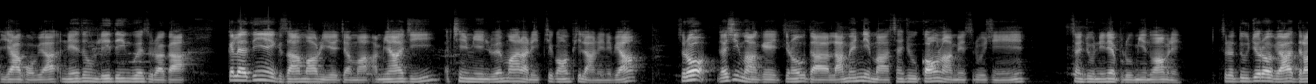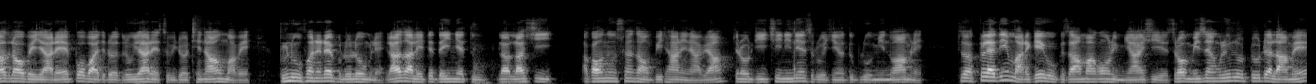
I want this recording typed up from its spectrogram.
အရာပေါ့ဗျာအ ਨੇ ဆုံး၄သိန်းခွဲဆိုတာကကလပ်တင်ရဲ့ကစားမားတွေရဲ့ကြမှာအများကြီးအထင်မြင်လွဲမှားတာတွေဖြစ်ကောင်းဖြစ်လာနေတယ်ဗျာဆိုတော့လက်ရှိမှာကကျွန်တော်တို့ဒါလာမယ့်နှစ်မှာစံချိုကောင်းလာမယ်ဆိုလို့ရှိရင်စံချိုအနေနဲ့ဘယ်လိုမြင်သွားမလဲ ဆိုတော့သူကြတော့ဗျာဒီလောက်ဒီလောက်ပဲရတယ်ပေါ့ပါကြတော့ဒီလိုရတယ်ဆိုပြီးတော့ထင်ထားအောင်ပါပဲဘရူနိုဖန်နယ်ဘယ်လိုလုပ်မလဲလာစားလေးတသိန်းနဲ့သူလောက်ရှိအကောင်းဆုံးဆွမ်းဆောင်ပေးထားနေတာဗျာကျွန်တော်ဒီချီနီနဲ့ဆိုလို့ချင်းသူဘယ်လိုမြင်သွားမလဲဆိုတော့ကလပ်တင်းမှာတကယ်ကိုကစားမကောင်းတွေအများကြီးရှိတယ်ဆိုတော့မေဆန်ဂရင်းလို့တိုးတက်လာမယ်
